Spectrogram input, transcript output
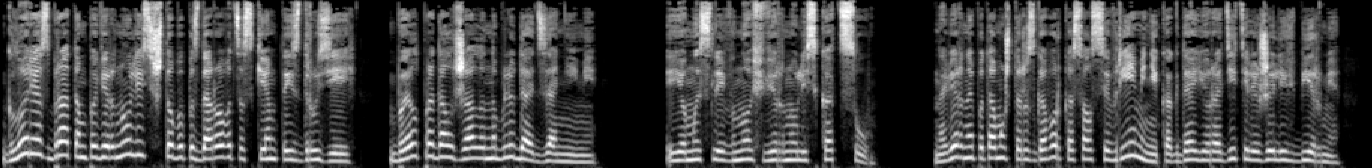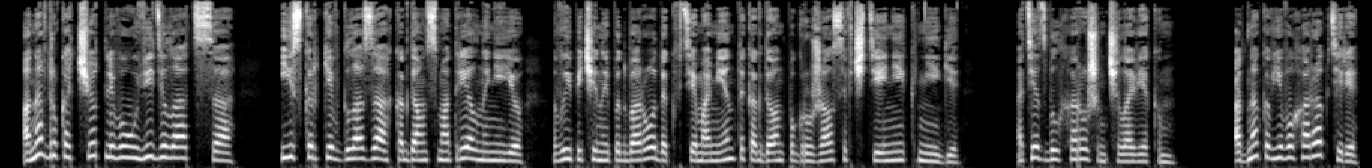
Глория с братом повернулись, чтобы поздороваться с кем-то из друзей. Белл продолжала наблюдать за ними. Ее мысли вновь вернулись к отцу. Наверное, потому что разговор касался времени, когда ее родители жили в Бирме. Она вдруг отчетливо увидела отца, искорки в глазах, когда он смотрел на нее, выпеченный подбородок в те моменты, когда он погружался в чтение книги. Отец был хорошим человеком. Однако в его характере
